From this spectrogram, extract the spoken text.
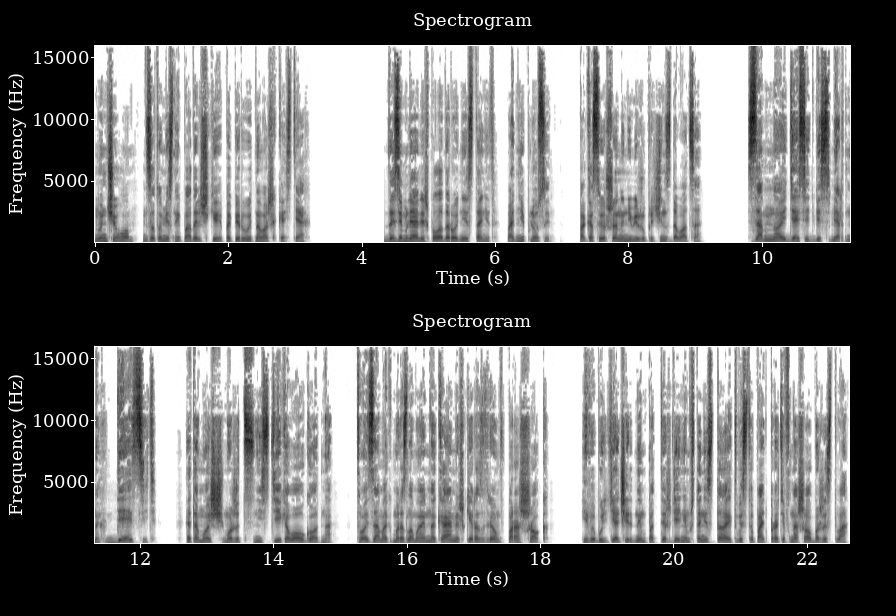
Ну ничего, зато местные падальщики попируют на ваших костях. Да земля лишь плодороднее станет. Одни плюсы. Пока совершенно не вижу причин сдаваться. «За мной десять бессмертных! Десять! Эта мощь может снести кого угодно. Твой замок мы разломаем на камешки разотрем в порошок. И вы будете очередным подтверждением, что не стоит выступать против нашего божества».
